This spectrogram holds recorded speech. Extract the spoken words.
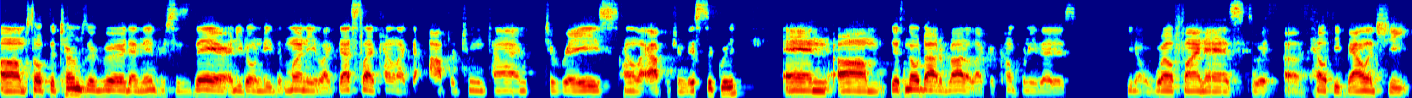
Um, so if the terms are good and the interest is there and you don't need the money, like that's like kind of like the opportune time to raise, kind of like opportunistically. And um, there's no doubt about it, like a company that is you know, well financed with a healthy balance sheet,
